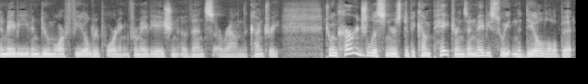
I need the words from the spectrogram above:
and maybe even do more field reporting from aviation events around the country. To encourage listeners to become patrons and maybe sweeten the deal a little bit,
